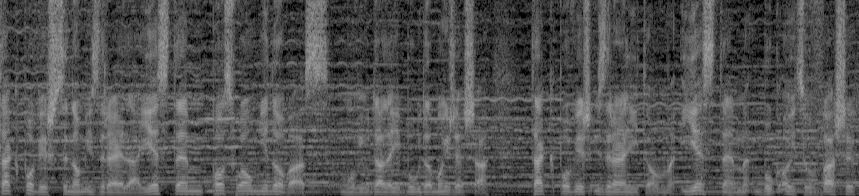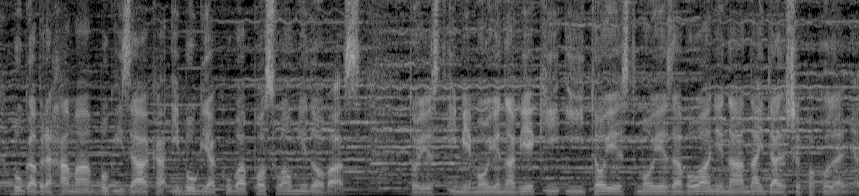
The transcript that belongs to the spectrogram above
Tak powiesz synom Izraela: Jestem, posłał mnie do was. Mówił dalej Bóg do Mojżesza: Tak powiesz Izraelitom: Jestem, Bóg ojców waszych, Bóg Abrahama, Bóg Izaaka i Bóg Jakuba posłał mnie do was. To jest imię moje na wieki i to jest moje zawołanie na najdalsze pokolenia.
